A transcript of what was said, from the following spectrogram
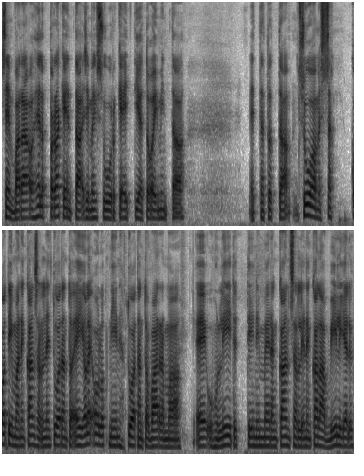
Sen varaa on helppo rakentaa esimerkiksi suurkeittiötoimintaa – että tota, Suomessa kotimainen kansallinen tuotanto ei ole ollut niin tuotantovarmaa. EU-hun liityttiin, niin meidän kansallinen kalanviljely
